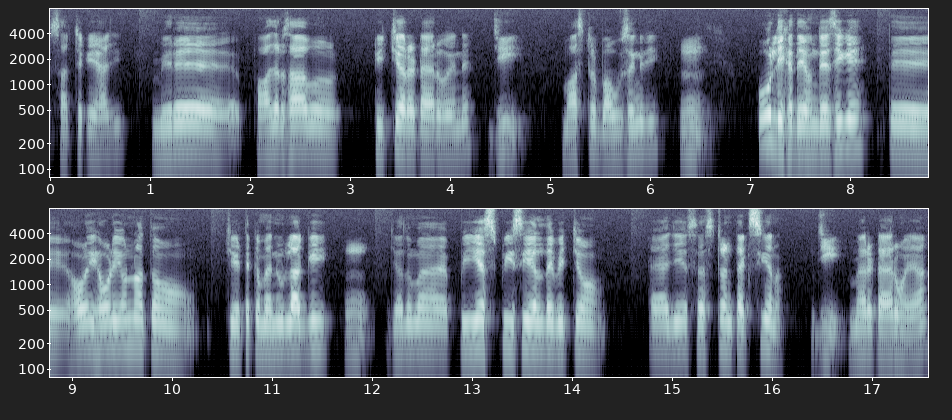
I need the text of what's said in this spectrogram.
ਸੱਚ ਕਿਹਾ ਜੀ। ਮੇਰੇ ਫਾਦਰ ਸਾਹਿਬ ਟੀਚਰ ਰਿਟਾਇਰ ਹੋਏ ਨੇ। ਜੀ। ਮਾਸਟਰ ਬਾਬੂ ਸਿੰਘ ਜੀ। ਹੂੰ। ਉਹ ਲਿਖਦੇ ਹੁੰਦੇ ਸੀਗੇ ਤੇ ਹੌਲੀ ਹੌਲੀ ਉਹਨਾਂ ਤੋਂ ਚੇਟਕ ਮੈਨੂੰ ਲੱਗ ਗਈ। ਹੂੰ। ਜਦੋਂ ਮੈਂ ਪੀਐਸਪੀਸੀਐਲ ਦੇ ਵਿੱਚੋਂ ਐਜ ਏ ਅਸਿਸਟੈਂਟ ਟੈਕਸੀਅਨ ਜੀ। ਮੈਂ ਰਿਟਾਇਰ ਹੋਇਆ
